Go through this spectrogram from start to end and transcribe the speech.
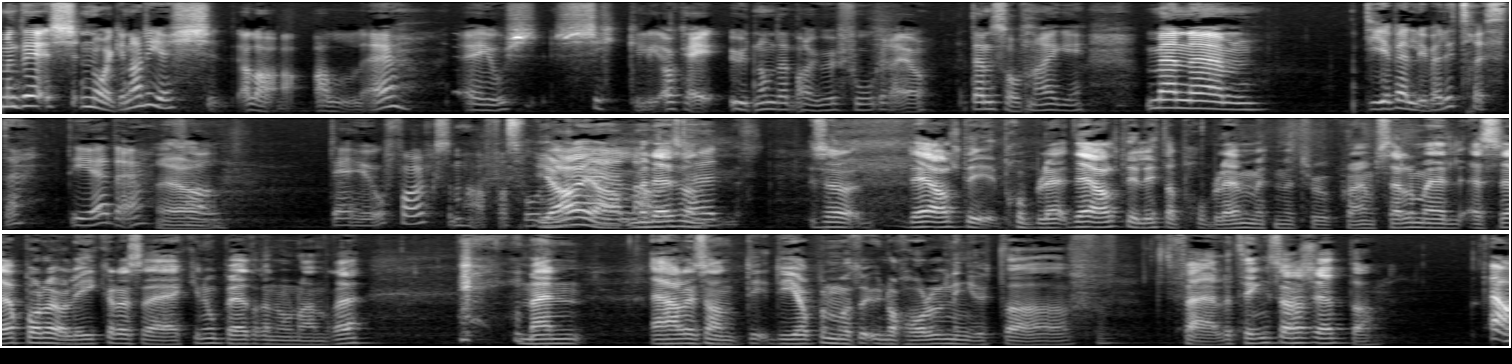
Men det, noen av de er Eller alle er jo skikkelig OK, utenom den der UFO-greia. Den sovna jeg i. Men um, de er veldig, veldig triste. De er det. Ja. For det er jo folk som har forsvunnet Ja, ja, eller men det er sånn- dødd. Så det er, alltid proble- det er alltid litt av problemet mitt med true crime. Selv om jeg, jeg ser på det og liker det, så er jeg ikke noe bedre enn noen andre. Men jeg har litt sånn, de, de gjør på en måte underholdning ut av fæle ting som har skjedd, da. Ja,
